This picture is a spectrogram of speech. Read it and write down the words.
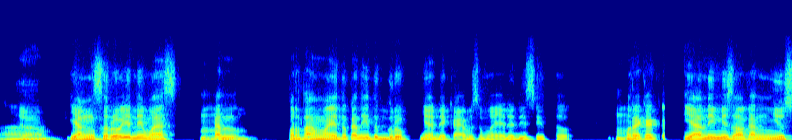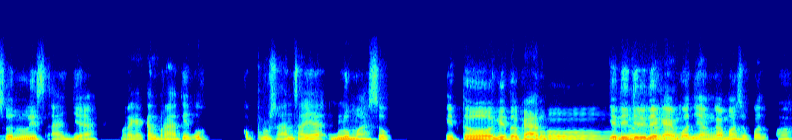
Uh, ya. Yang seru ini Mas, mm -hmm. kan pertama itu kan itu grupnya DKM semuanya ada di situ. Mm -hmm. Mereka Yani misalkan nyusun list aja, mereka kan perhatiin, "Uh, kok perusahaan saya belum masuk?" itu gitu kan oh, jadi iya, jadi iya, DKM iya. pun yang nggak masuk pun oh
